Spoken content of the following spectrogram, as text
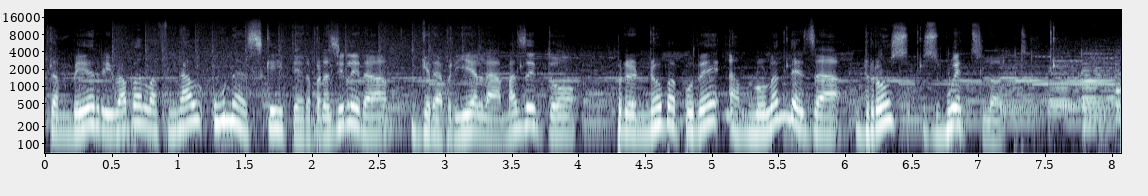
també arribava a la final una skater brasilera, Gabriela Mazeto, però no va poder amb l'holandesa Ros Zwetslot.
